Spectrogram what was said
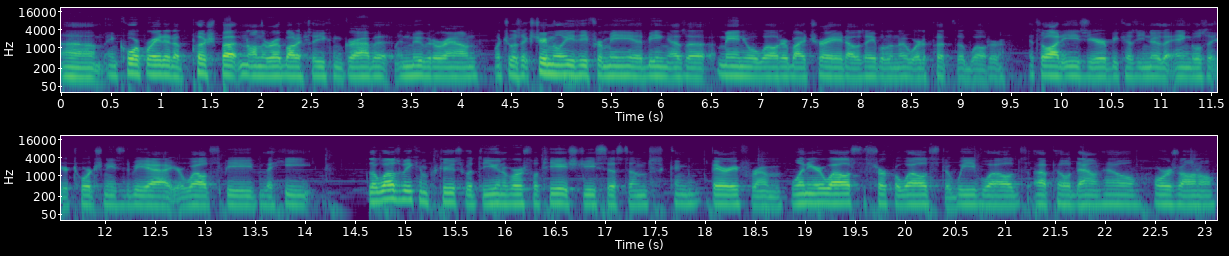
um, incorporated a push button on the robot so you can grab it and move it around, which was extremely easy for me uh, being as a manual welder by trade. I was able to know where to put the welder. It's a lot easier because you know the angles that your torch needs to be at, your weld speed, the heat. The welds we can produce with the universal THG systems can vary from linear welds to circle welds to weave welds, uphill, downhill, horizontal.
